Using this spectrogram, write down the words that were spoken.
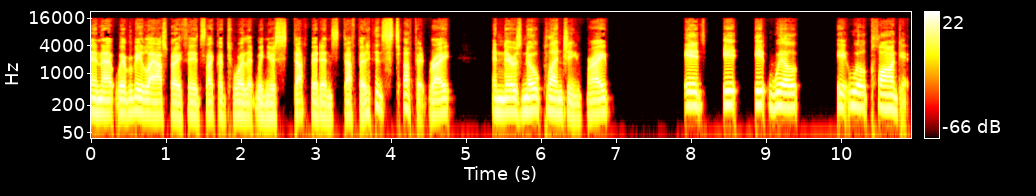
and that, everybody laughs, but I say it's like a toilet when you stuff it and stuff it and stuff it, right? And there's no plunging, right? It it it will it will clog it,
